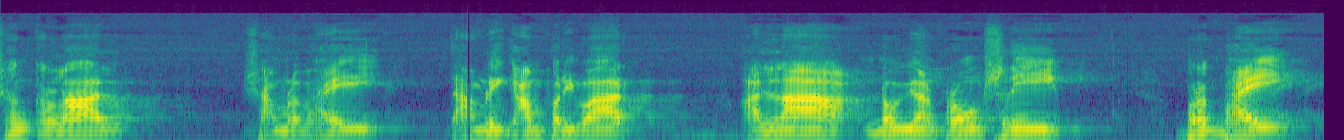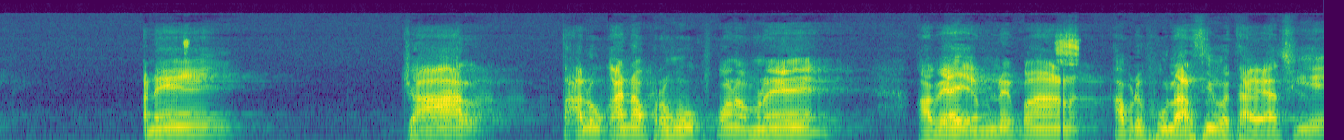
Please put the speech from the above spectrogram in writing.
શંકરલાલ, શામળભાઈ ધામડી ગામ પરિવાર, હાલના નવયુવાન પ્રમુખ શ્રી ભરતભાઈ અને ચાર તાલુકાના પ્રમુખ પણ અમને આવ્યા. એમને પણ આપણે ફૂલારથી વધાવ્યા છીએ.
